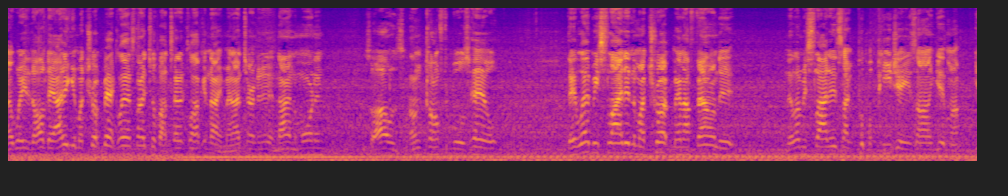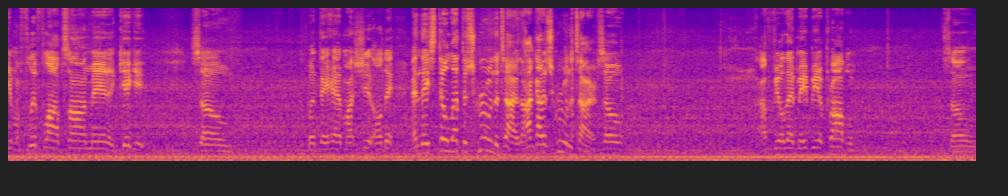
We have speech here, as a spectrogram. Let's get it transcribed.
I waited all day. I didn't get my truck back last night till about 10 o'clock at night, man. I turned it in at 9 in the morning. So I was uncomfortable as hell. They let me slide into my truck, man. I found it. They let me slide in so I can put my PJs on, get my get my flip-flops on, man, and kick it. So but they had my shit all day. And they still left the screw in the tire. I got a screw in the tire. So I feel that may be a problem. So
